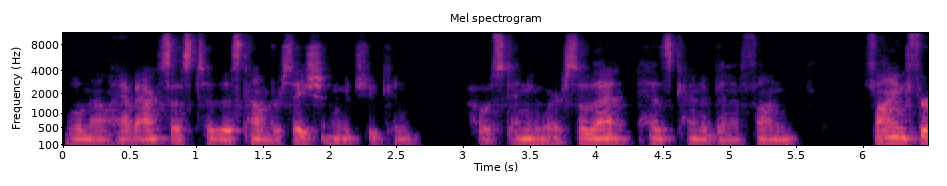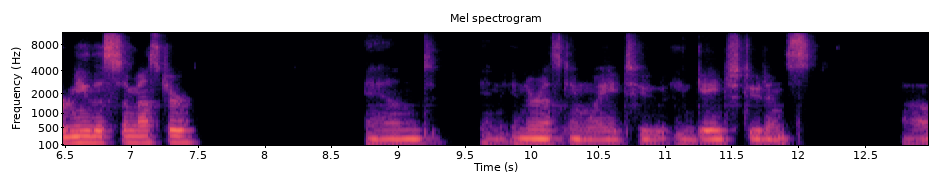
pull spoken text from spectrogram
will now have access to this conversation which you can host anywhere. So that has kind of been a fun find for me this semester. And an interesting way to engage students uh,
